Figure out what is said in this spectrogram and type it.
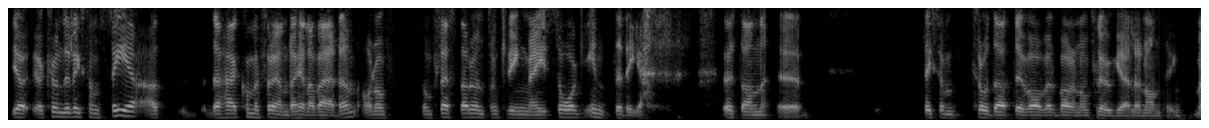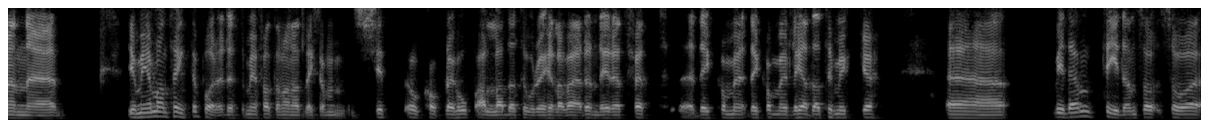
jag, jag, kunde liksom se att det här kommer förändra hela världen och de, de flesta runt omkring mig såg inte det. Utan eh, liksom trodde att det var väl bara någon fluga eller någonting. Men eh, ju mer man tänkte på det, desto mer fattade man att liksom, shit, och koppla ihop alla datorer i hela världen, det är rätt fett. Eh, det kommer, det kommer leda till mycket. Eh, vid den tiden så, så,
